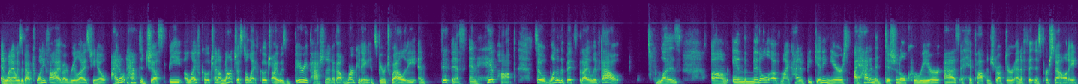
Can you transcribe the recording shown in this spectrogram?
And when I was about 25, I realized, you know, I don't have to just be a life coach. And I'm not just a life coach. I was very passionate about marketing and spirituality and fitness and hip hop. So, one of the bits that I lived out was um, in the middle of my kind of beginning years, I had an additional career as a hip hop instructor and a fitness personality.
